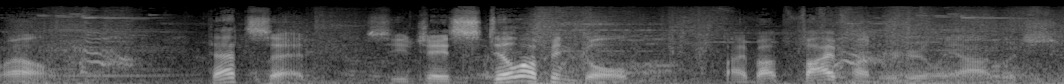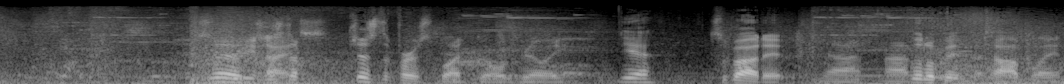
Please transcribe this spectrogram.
Well, that said, CJ still up in gold by about 500 early on, which, uh, just, nice. the, just the first blood gold, really. yeah, it's about it. Not, A little bit in the top lane.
